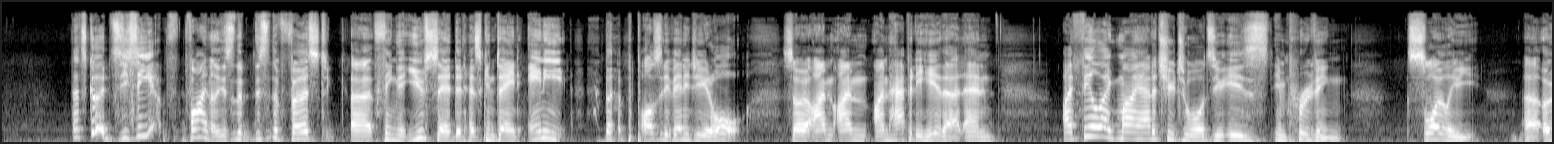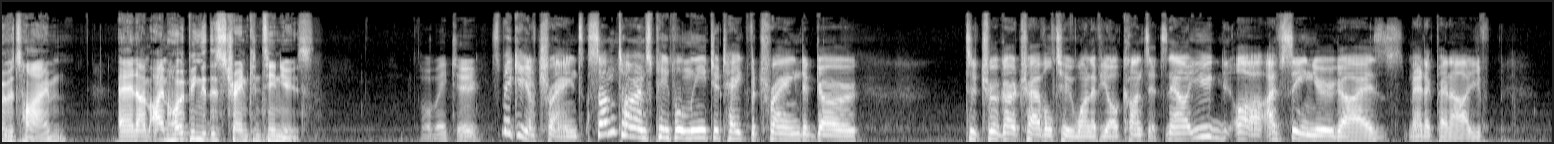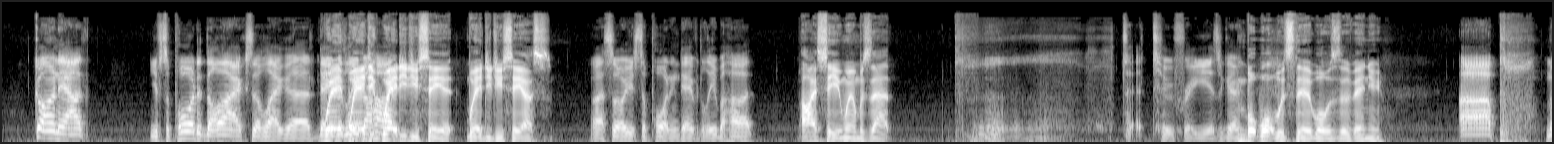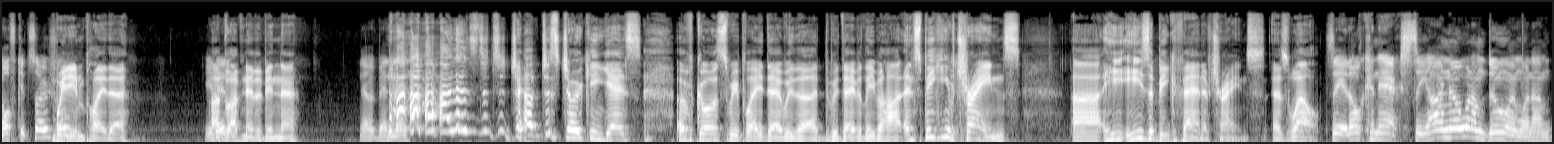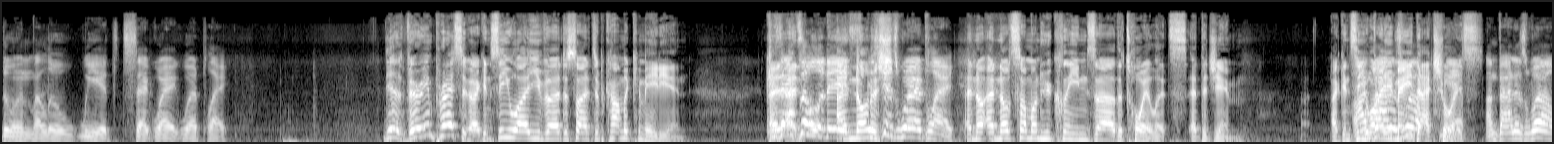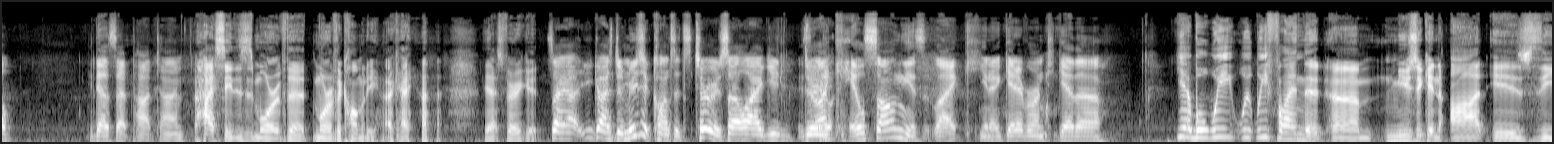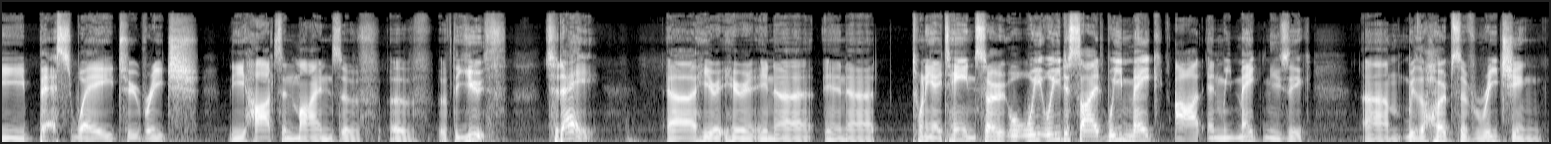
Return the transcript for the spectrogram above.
That's good. You see, finally, this is the this is the first uh, thing that you've said that has contained any positive energy at all. So I'm I'm I'm happy to hear that, and I feel like my attitude towards you is improving slowly uh, over time, and I'm I'm hoping that this trend continues. Well, me too. Speaking of trains, sometimes people need to take the train to go to tr- go travel to one of your concerts. Now, you, oh, I've seen you guys, Manic Penner. You've gone out. You've supported the likes of like uh, David Where where did, where did you see it? Where did you see us? I saw you supporting David Liebe Hart I see. And when was that? two, three years ago. But what was the what was the venue? Uh, pff, Northcote Social. We didn't play there. You I've, didn't? I've never been there. Never been there. That's just I'm just joking. Yes, of course we played there with uh, with David Liebe Hart. And speaking of trains, uh, he he's a big fan of trains as well. See, it all connects. See, I know what I'm doing when I'm doing my little weird segue wordplay. Yeah, very impressive. I can see why you've uh, decided to become a comedian. Because that's all it is. And not, it's just wordplay. and not and not someone who cleans uh, the toilets at the gym. I can see I'm why you made well. that choice. Yeah, I'm bad as well. He does that part time. I see. This is more of the more of the comedy. Okay. yes, very good. So uh, you guys do music concerts too. So like you Is do it like Hillsong? Is it like you know get everyone together? Yeah, well, we, we, we find that um, music and art is the best way to reach the hearts and minds of, of, of the youth today uh, here here in uh, in uh, 2018. So we, we decide we make art and we make music um, with the hopes of reaching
